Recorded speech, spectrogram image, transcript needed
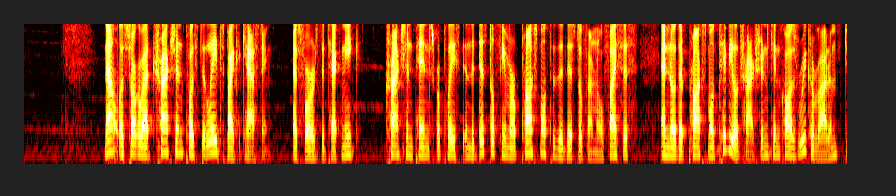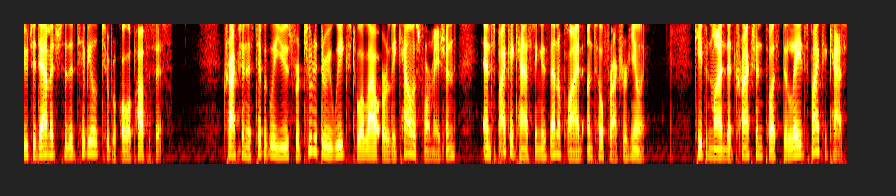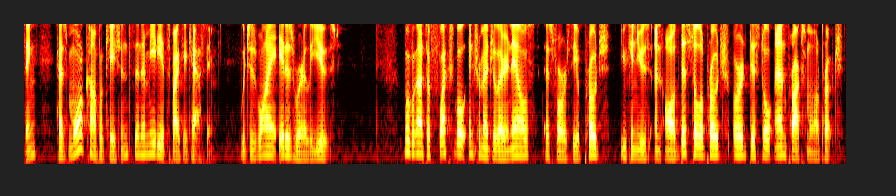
Now let's talk about traction plus delayed spica casting. As far as the technique, traction pins are placed in the distal femur proximal to the distal femoral physis, and know that proximal tibial traction can cause recurvatum due to damage to the tibial tubercle apophysis. Traction is typically used for 2 to 3 weeks to allow early callus formation, and spica casting is then applied until fracture healing. Keep in mind that traction plus delayed spica casting has more complications than immediate spica casting, which is why it is rarely used. Moving on to flexible intramedullary nails, as far as the approach, you can use an all distal approach or a distal and proximal approach.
